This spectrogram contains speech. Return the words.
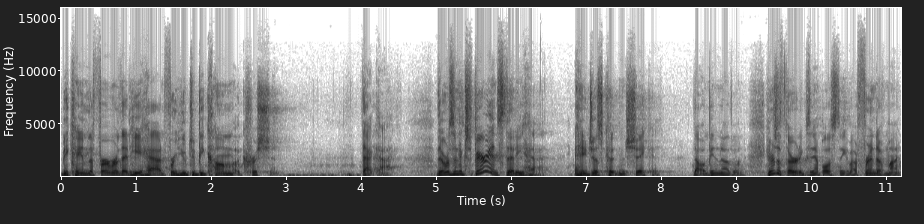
became the fervor that he had for you to become a Christian. That guy. There was an experience that he had, and he just couldn't shake it. That would be another one. Here's a third example I was thinking about. A friend of mine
